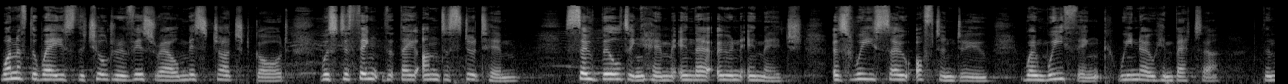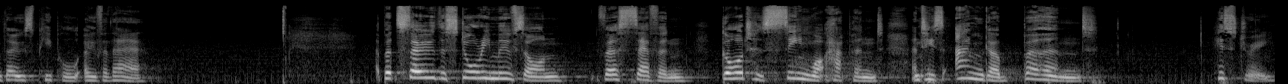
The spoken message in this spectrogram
One of the ways the children of Israel misjudged God was to think that they understood him, so building him in their own image, as we so often do when we think we know him better than those people over there. But so the story moves on. Verse 7 God has seen what happened, and his anger burned. History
